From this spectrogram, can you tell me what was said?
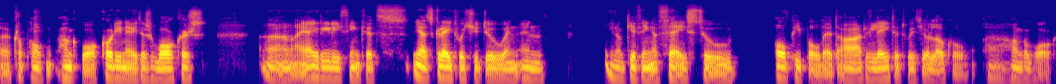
uh, crop hung- hunger walk coordinators, walkers. Um, I, really think it's yeah, it's great what you do, and and you know, giving a face to all people that are related with your local uh, hunger walk.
